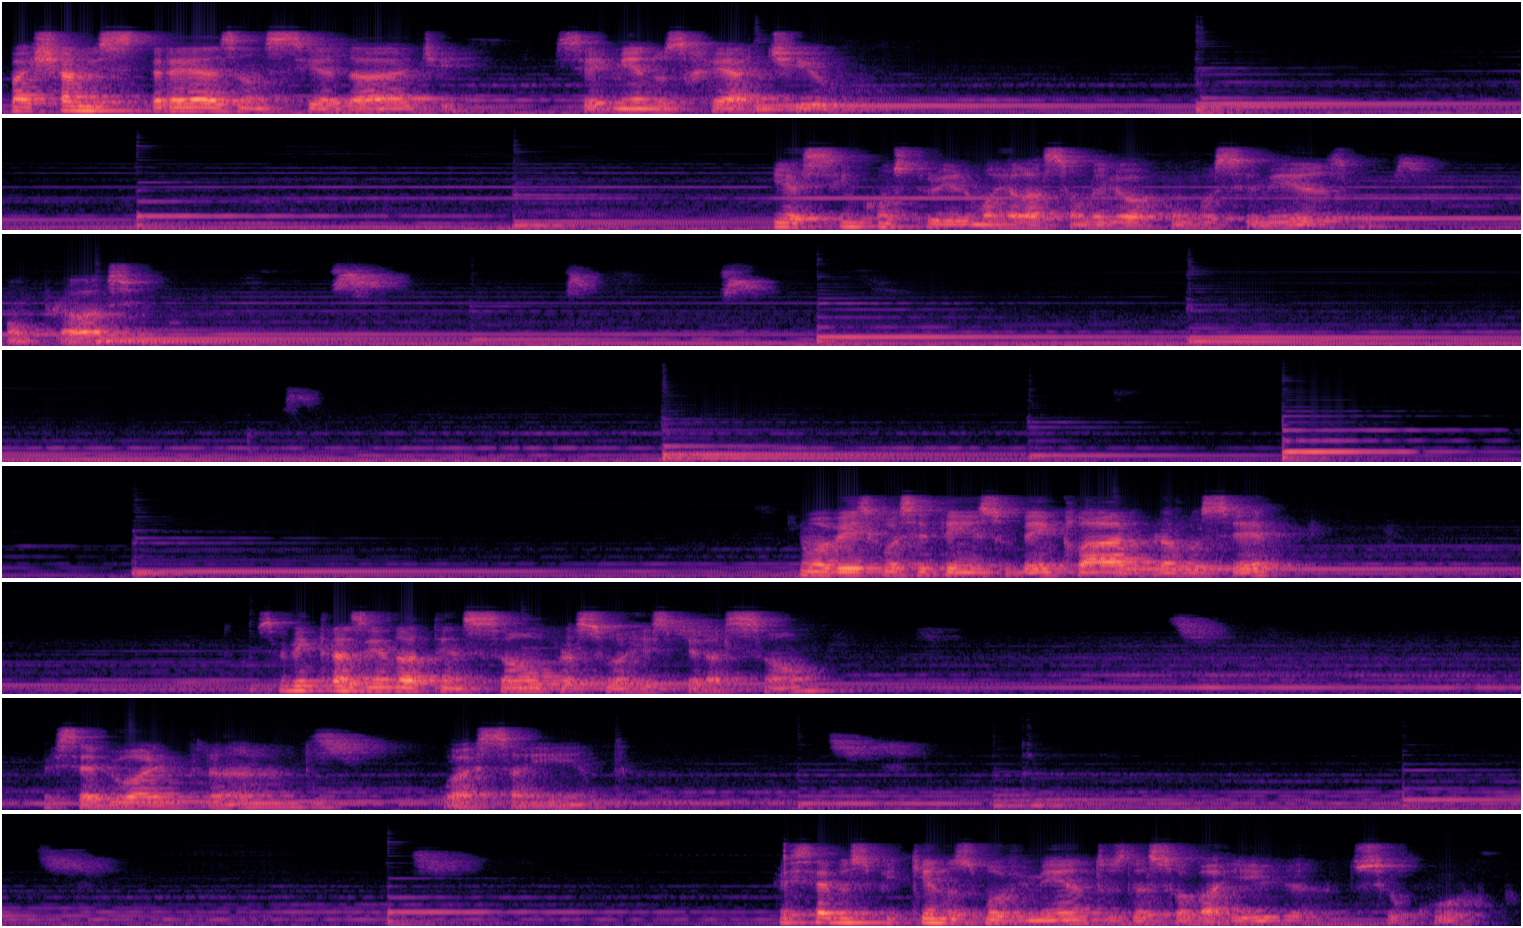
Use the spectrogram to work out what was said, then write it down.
Baixar o estresse, a ansiedade, ser menos reativo. E assim construir uma relação melhor com você mesmo, com o próximo. Você tem isso bem claro para você, você vem trazendo a atenção para a sua respiração. Percebe o ar entrando, o ar saindo. Percebe os pequenos movimentos da sua barriga, do seu corpo.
